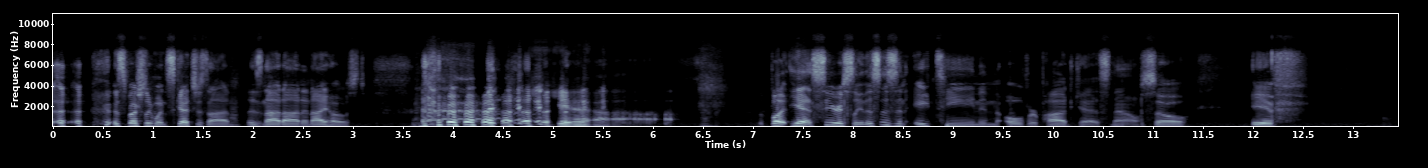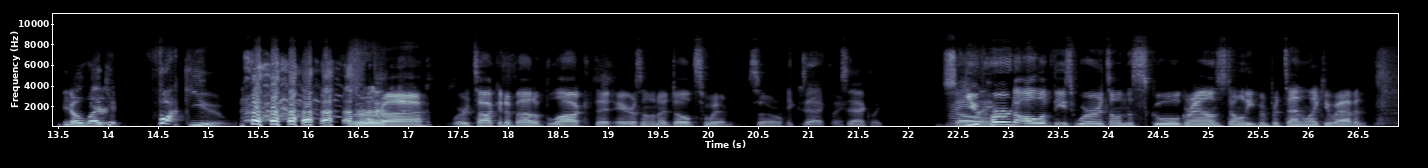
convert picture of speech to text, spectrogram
Especially when Sketch is on, is not on, and I host. Yeah. but yeah, seriously, this is an 18 and over podcast now. So if If you don't like it, fuck you. we're uh, we're talking about a block that airs on Adult Swim. So exactly. Exactly. So you've heard all of these words on the school grounds. Don't even pretend like you haven't.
